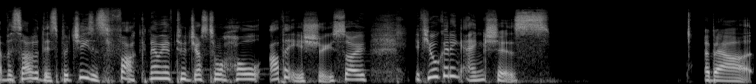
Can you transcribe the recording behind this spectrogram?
the start of this. But Jesus, fuck, now we have to adjust to a whole other issue. So if you're getting anxious about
